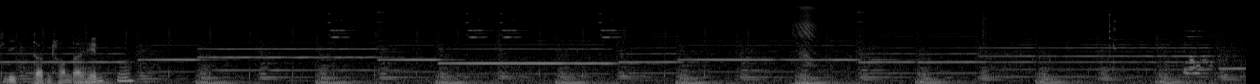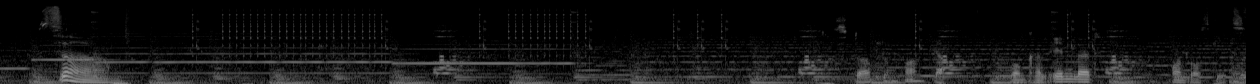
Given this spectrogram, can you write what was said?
fliegt dann schon da hinten. So. Starflugfahren? Ja. Wonkal Inlet. Und los geht's.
